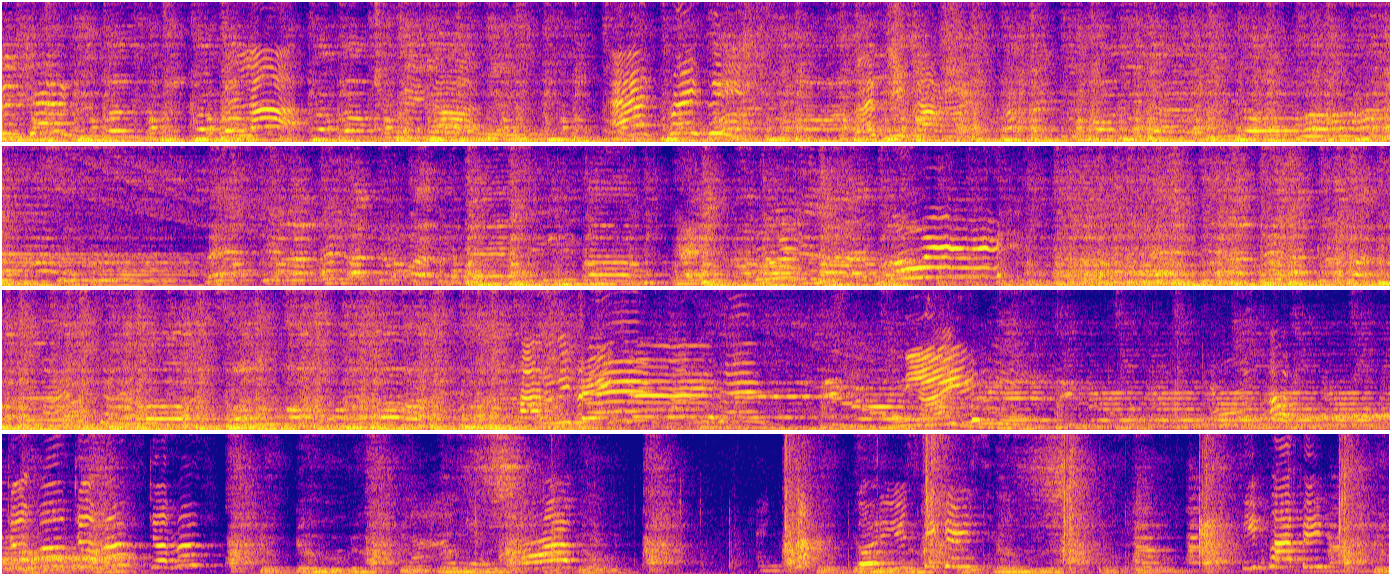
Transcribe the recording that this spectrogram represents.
And up. And clap. Go to your stickers. Keep clapping.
